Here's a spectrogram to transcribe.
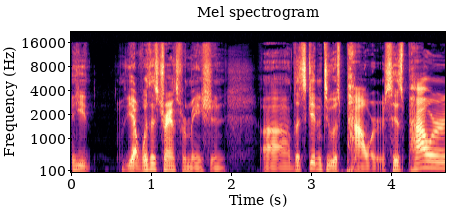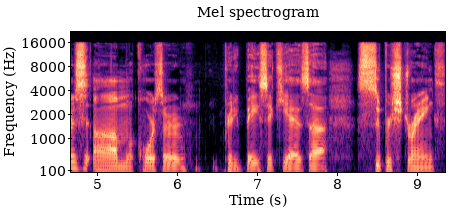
He, yeah, with his transformation, uh, let's get into his powers. His powers, um, of course, are pretty basic. He has uh, super strength,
